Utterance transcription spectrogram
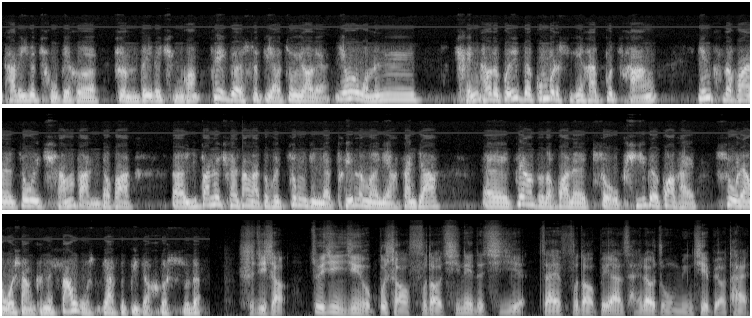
它的一个储备和准备的情况，这个是比较重要的，因为我们。全套的规则公布的时间还不长，因此的话呢，作为强板的话，呃，一般的券商啊都会重点的推那么两三家，呃，这样子的话呢，首批的挂牌数量，我想可能三五十家是比较合适的。实际上，最近已经有不少辅导期内的企业在辅导备案材料中明确表态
